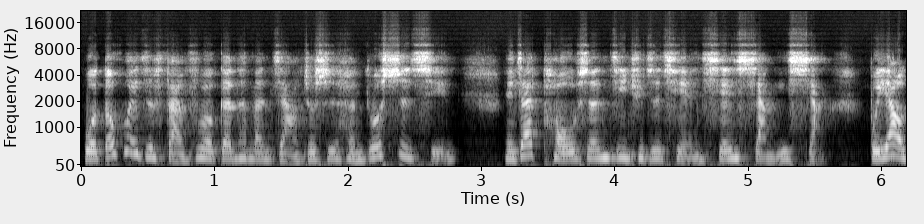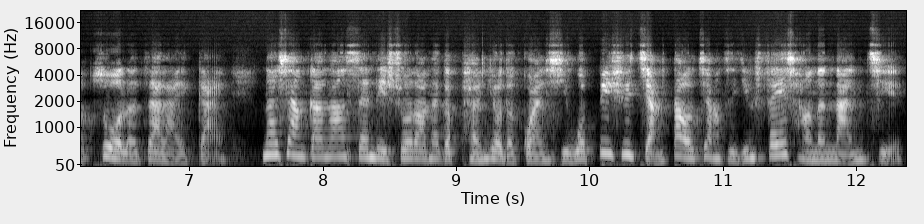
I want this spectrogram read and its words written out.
我都会一直反复的跟他们讲，就是很多事情你在投身进去之前，先想一想，不要做了再来改。那像刚刚 Sandy 说到那个朋友的关系，我必须讲到这样子已经非常的难解。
